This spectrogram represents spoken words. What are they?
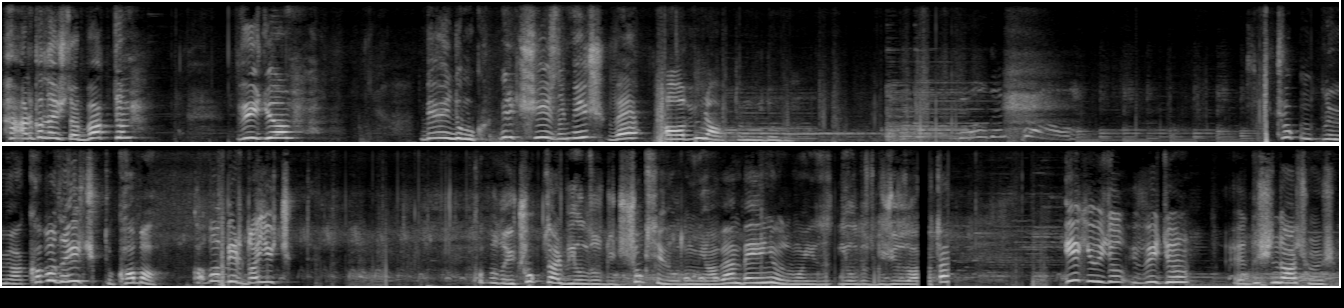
Ha, arkadaşlar baktım. Videom bir videomu 41 kişi izlemiş ve abimle attım videomu. Çok mutluyum ya. Kaba dayı çıktı. Kaba. Kaba bir dayı çıktı. Kaba dayı çok güzel bir yıldız gücü. Çok seviyordum ya. Ben beğeniyordum o yıldız, yıldız gücü zaten. İyi ki video, video e, dışında açmamışım.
